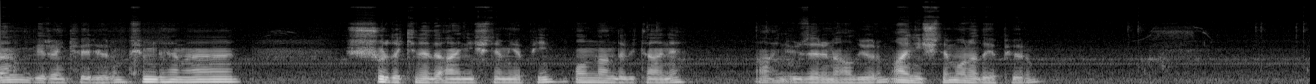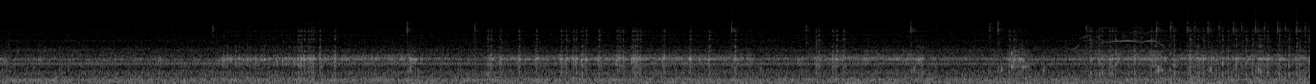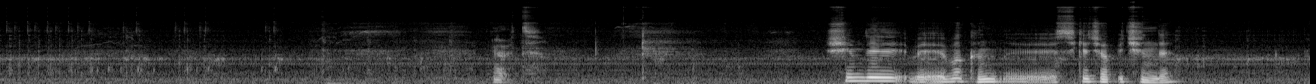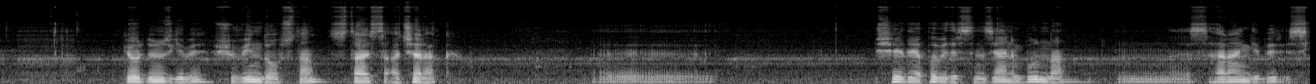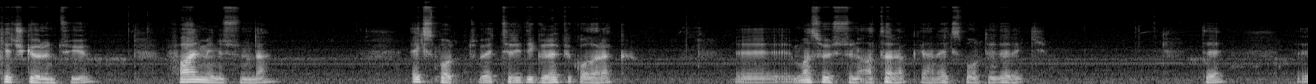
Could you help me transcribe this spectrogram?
hafiften bir renk veriyorum. Şimdi hemen şuradakine de aynı işlemi yapayım. Ondan da bir tane aynı üzerine alıyorum. Aynı işlemi ona da yapıyorum. Evet. Şimdi e, bakın e, SketchUp içinde gördüğünüz gibi şu Windows'tan Styles'ı açarak e, şey de yapabilirsiniz. Yani bundan e, herhangi bir sketch görüntüyü file menüsünden export ve 3D grafik olarak e, masa üstüne atarak yani export ederek de e,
